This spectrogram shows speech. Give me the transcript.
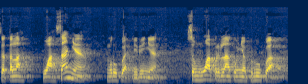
setelah puasanya merubah dirinya, semua perilakunya berubah,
